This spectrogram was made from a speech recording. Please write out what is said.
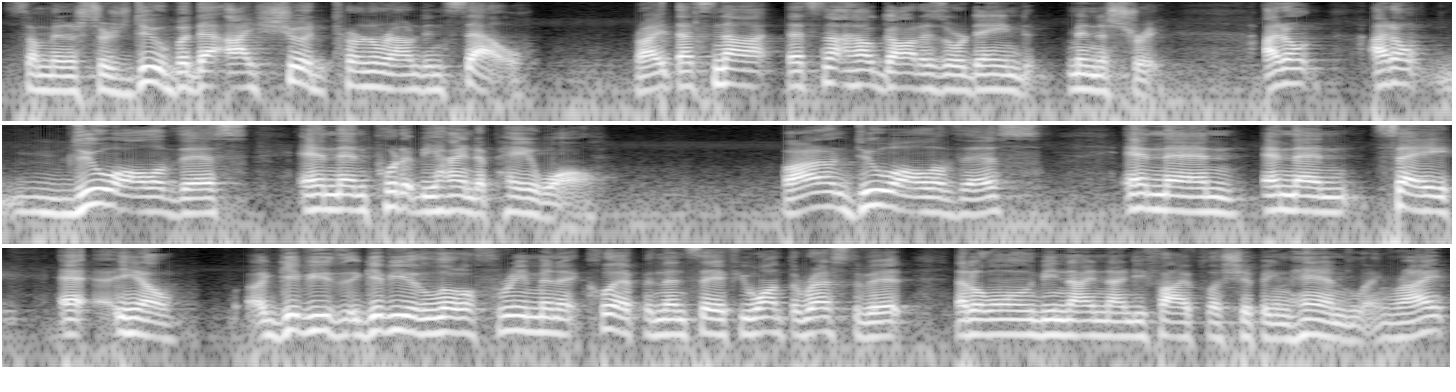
some ministers do, but that I should turn around and sell. Right? That's not, that's not how God has ordained ministry. I don't, I don't do all of this and then put it behind a paywall. Or I don't do all of this and then and then say, uh, you know, uh, give you the, give you the little three minute clip and then say if you want the rest of it, that'll only be nine ninety five plus shipping and handling. Right?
